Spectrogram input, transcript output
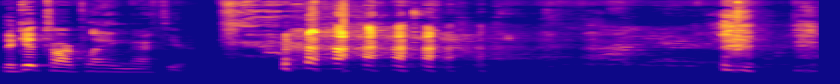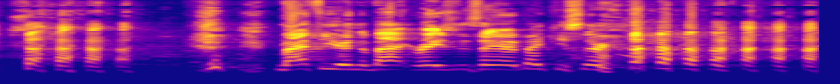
The guitar playing Matthew. Matthew in the back raised his hand. Thank you, sir.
